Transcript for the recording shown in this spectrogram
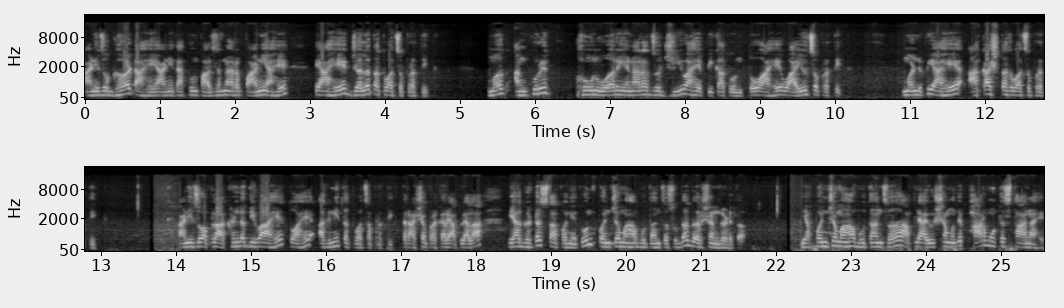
आणि जो घट आहे आणि त्यातून पाझरणारं पाणी आहे ते आहे जलतत्वाचं प्रतीक. मग अंकुरित होऊन वर येणारा जो जीव आहे पिकातून तो आहे वायूचं प्रतीक. मंडपी आहे आकाश तत्वाचं प्रतीक. आणि जो आपला अखंड दिवा आहे तो आहे अग्नितत्वाचा प्रतीक. तर अशा प्रकारे आपल्याला या घटस्थापनेतून पंचमहाभूतांचं सुद्धा दर्शन घडतं. या पंचमहाभूतांचं आपल्या आयुष्यामध्ये फार मोठं स्थान आहे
